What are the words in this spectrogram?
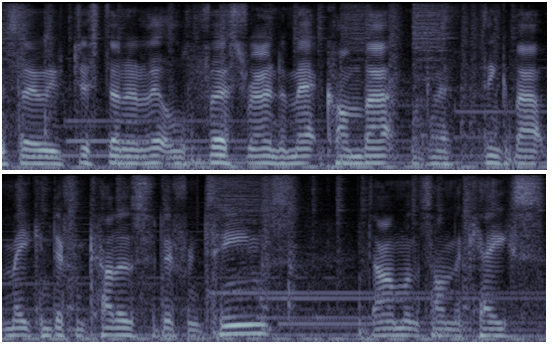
And so we've just done a little first round of Met combat. We're going to think about making different colours for different teams. Diamond's on the case.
